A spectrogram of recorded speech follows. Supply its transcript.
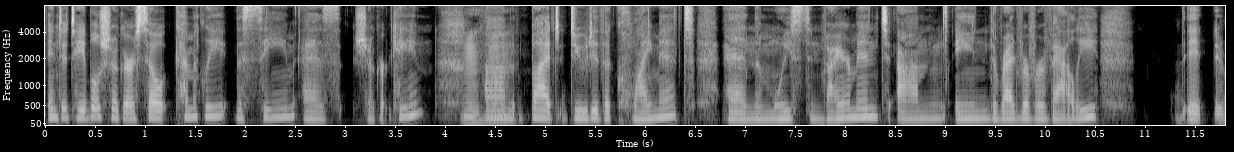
into table sugar, so chemically the same as sugar cane. Mm-hmm. Um, but due to the climate and the moist environment um, in the Red River Valley, it, it,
